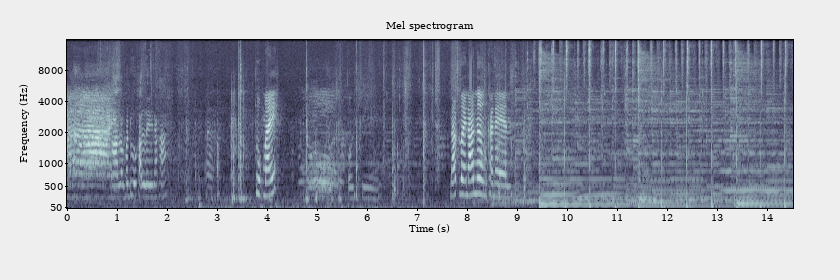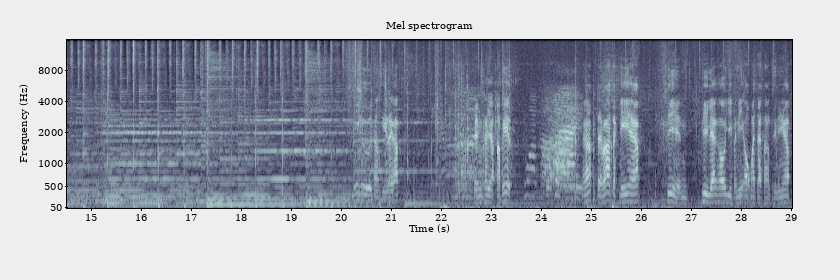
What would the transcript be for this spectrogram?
อันตรายอ่าเรามาดูกันเลยนะคะถูกไหมถูก โอเค นับเลยนะหนึ่งคะแนน นี่คือถังสีอะไรครับ เป็นขยะประเภททั่วไปนะครับ แต่ว่าตะกี้นะครับที่เห็นพี่เลี้ยงเขาหยิบอันนี้ออกมาจากถังสีนี้ครับ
